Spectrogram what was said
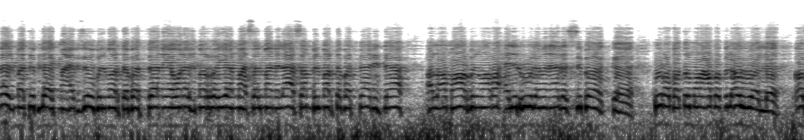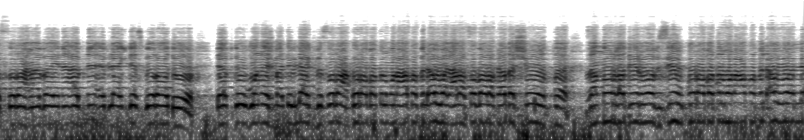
نجمة بلاك مع بزيو بالمرتبة الثانية ونجم الريان مع سلمان الأعسم بالمرتبة الثالثة. الأمهار بالمراحل الأولى من هذا السباق قرابة المنعطف الأول. الصراع ما بين أبناء بلاك ديسبيرادو دبدوب ونجمة بلاك بصراع قرابة المنعطف الأول على صدارة هذا الشوط. زنور غدير وبزيو قرابة المنعطف الأول.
